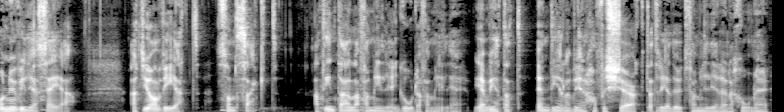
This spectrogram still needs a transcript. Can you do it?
Och nu vill jag säga att jag vet som sagt att inte alla familjer är goda familjer. Jag vet att en del av er har försökt att reda ut familjerelationer.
